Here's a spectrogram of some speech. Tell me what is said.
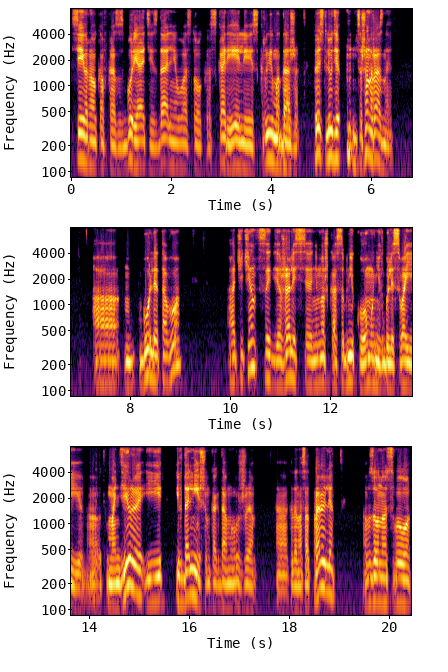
с Северного Кавказа, с Бурятии, с Дальнего Востока, с Карелии, с Крыма даже. То есть люди совершенно разные. А, более того, а чеченцы держались немножко особняком, у них были свои э, командиры, и, и в дальнейшем, когда мы уже, э, когда нас отправили в зону СВО,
